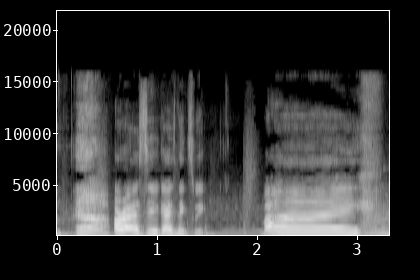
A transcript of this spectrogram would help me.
Alright, I'll see you guys next week. Bye!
